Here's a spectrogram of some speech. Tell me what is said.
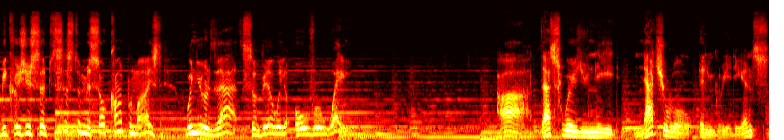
because your system is so compromised when you're that severely overweight. Ah, that's where you need natural ingredients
